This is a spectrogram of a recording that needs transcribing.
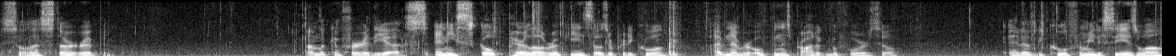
so let's start ripping. I'm looking for the uh, any scope parallel rookies. Those are pretty cool. I've never opened this product before, so it'll be cool for me to see as well,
